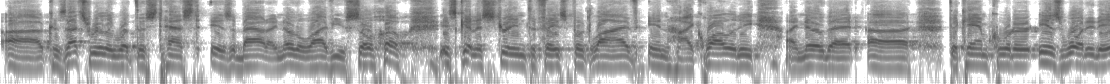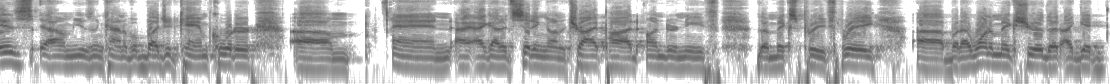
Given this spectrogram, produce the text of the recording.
because uh, that's really what this test is about. I know the LiveU Solo is going to stream to Facebook Live in high quality. I know that uh, the camcorder is what it is. I'm using kind of a budget camcorder. Um, and I, I, got it sitting on a tripod underneath the MixPre-3. Uh, but I want to make sure that I get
